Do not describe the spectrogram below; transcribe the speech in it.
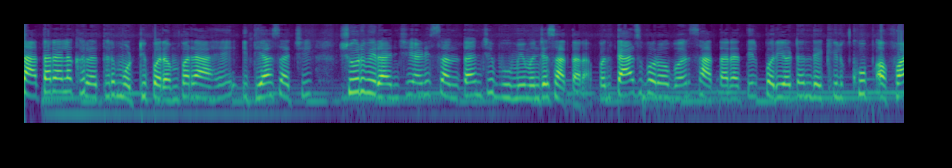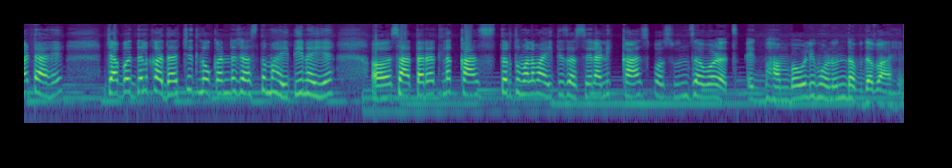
साताऱ्याला खरं तर मोठी परंपरा आहे. इतिहासाची शूरवीरांची आणि संतांची भूमी म्हणजे सातारा. पण त्याचबरोबर साताऱ्यातील पर्यटन देखील खूप अफाट आहे. ज्याबद्दल कदाचित लोकांना जास्त माहिती नाही आहे साताऱ्यातलं कास तर तुम्हाला माहितीच असेल आणि कासपासून जवळच एक भांबवली म्हणून धबधबा आहे.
